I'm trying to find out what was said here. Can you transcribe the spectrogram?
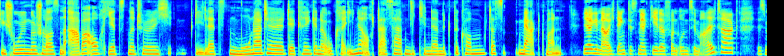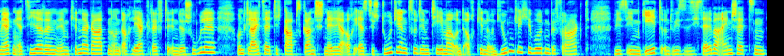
die Schulen geschlossen, aber auch jetzt natürlich die letzten Monate, der Krieg in der Ukraine, auch das haben die Kinder mitbekommen, das merkt man. Ja, genau. Ich denke, das merkt jeder von uns im Alltag. Das merken Erzieherinnen im Kindergarten und auch Lehrkräfte in der Schule. Und gleichzeitig gab es ganz schnell ja auch erste Studien zu dem Thema und auch Kinder und Jugendliche wurden befragt, wie es ihnen geht und wie sie sich selber einschätzen.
